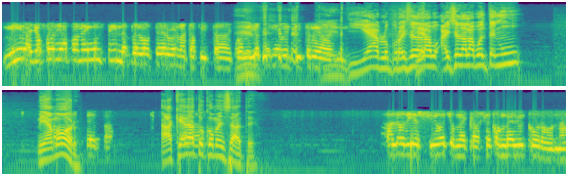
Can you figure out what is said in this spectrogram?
Mira, yo podía poner un team de pelotero en la capital cuando yo tenía 23 años. Diablo, por ahí se, da la, ahí se da la vuelta en U. Mi amor, ¿a qué edad tú comenzaste? A los 18 me casé con Belo y Corona.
